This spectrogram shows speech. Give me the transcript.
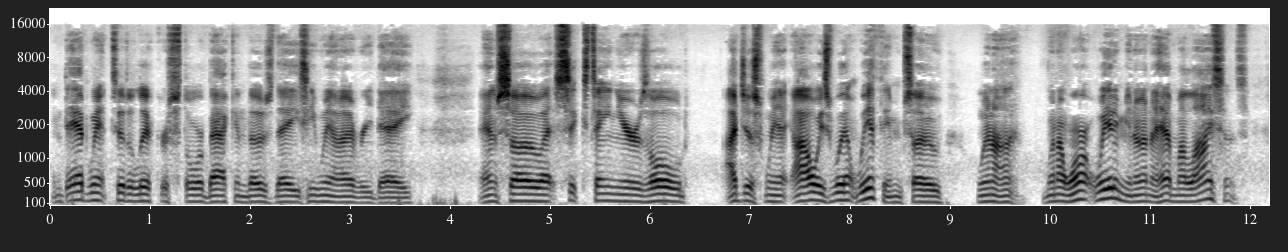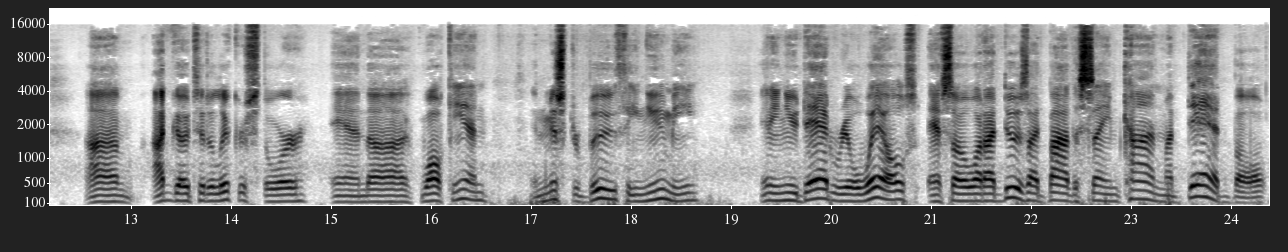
And dad went to the liquor store back in those days. He went every day. And so at 16 years old I just went I always went with him. So when I when I weren't with him you know and I had my license um, I'd go to the liquor store and uh, walk in. And Mr. Booth he knew me and he knew dad real well. And so what I'd do is I'd buy the same kind my dad bought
